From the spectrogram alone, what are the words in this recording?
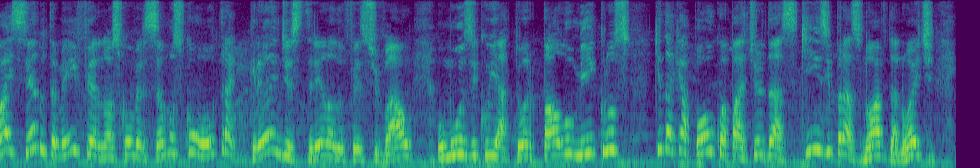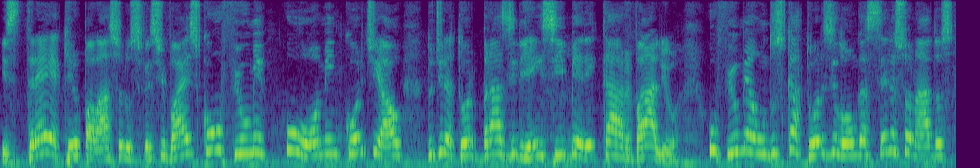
Mais cedo também, Fer, nós conversamos com outra grande estrela do festival, o músico e ator Paulo Miklos, que daqui a pouco, a partir das 15 para as 9 da noite, estreia aqui no Palácio dos Festivais com o filme O Homem Cordial, do diretor brasiliense Iberê Carvalho. O filme é um dos 14 longas selecionados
